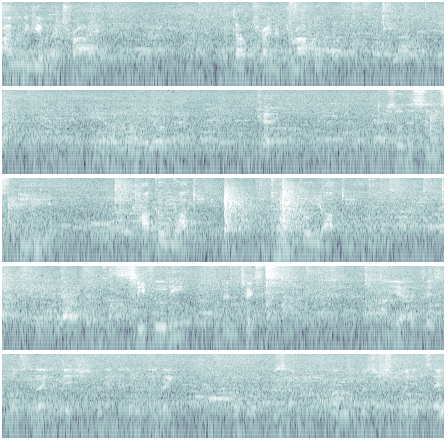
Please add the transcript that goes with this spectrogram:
I'm gonna give it a try without trying to drop it. Okay. So this is the takoyaki. Takoyaki. Is it seafoody? What did it taste like? Uh, yeah, it tastes mostly like fish, and then there's like some octopus or squid inside.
